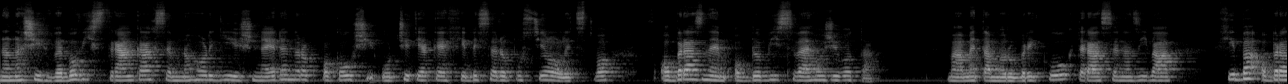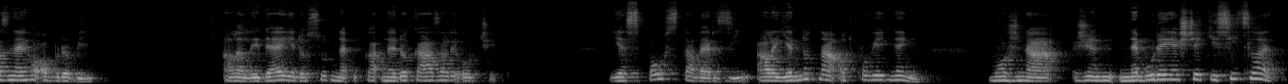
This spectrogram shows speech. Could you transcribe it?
Na našich webových stránkách se mnoho lidí již nejeden rok pokouší určit, jaké chyby se dopustilo lidstvo v obrazném období svého života. Máme tam rubriku, která se nazývá Chyba obrazného období. Ale lidé je dosud nedokázali určit. Je spousta verzí, ale jednotná odpověď není. Možná, že nebude ještě tisíc let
